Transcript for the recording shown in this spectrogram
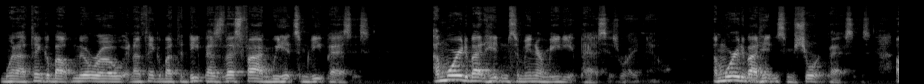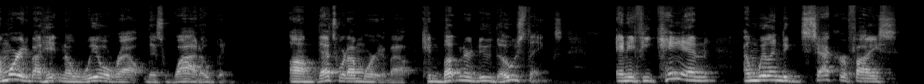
when I think about Milroe and I think about the deep passes, that's fine. We hit some deep passes. I'm worried about hitting some intermediate passes right now. I'm worried about hitting some short passes. I'm worried about hitting a wheel route that's wide open. Um, that's what I'm worried about. Can Buchner do those things? And if he can, I'm willing to sacrifice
